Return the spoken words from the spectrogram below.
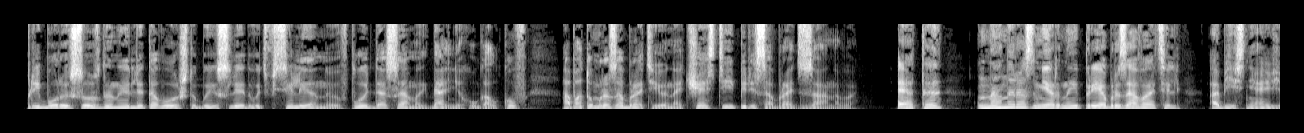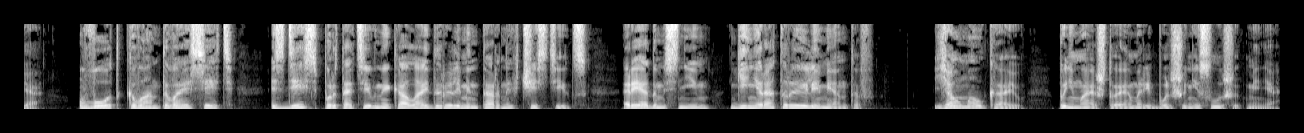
Приборы, созданные для того, чтобы исследовать Вселенную вплоть до самых дальних уголков, а потом разобрать ее на части и пересобрать заново. «Это наноразмерный преобразователь», — объясняю я. «Вот квантовая сеть. Здесь портативный коллайдер элементарных частиц — Рядом с ним генераторы элементов. Я умолкаю, понимая, что Эмори больше не слышит меня.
